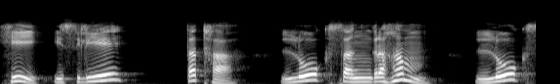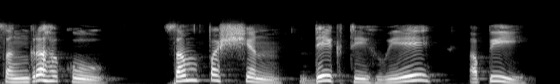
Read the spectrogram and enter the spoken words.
ही इसलिए तथा लोक संग्रहम लोक संग्रह को संपश्यन देखते हुए अपि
